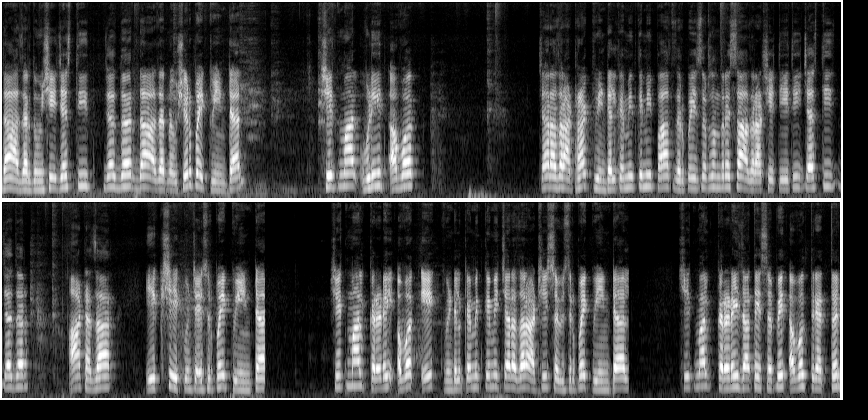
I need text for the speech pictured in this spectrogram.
दहा हजार दोनशे जास्तीत जास्त दर दहा हजार नऊशे रुपये क्विंटल. शेतमाल उडीद अवक चार हजार अठरा क्विंटल कमीत कमी पाच हजार रुपये सरसंद्राई सहा हजार आठशे तेहतीस जास्तीत जास्त दर आठ हजार एकशे एकोणचाळीस रुपये क्विंटल. शेतमाल करडई अवक एक क्विंटल कमीत कमी चार हजार आठशे सव्वीस रुपये क्विंटल. शेतमाल करडई जाते सफेद अवक त्र्याहत्तर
